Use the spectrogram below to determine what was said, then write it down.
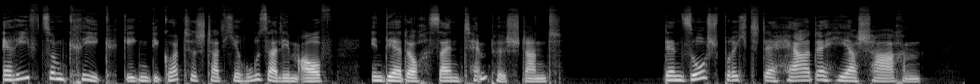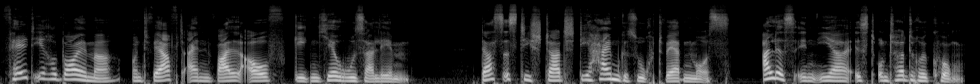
Er rief zum Krieg gegen die Gottesstadt Jerusalem auf, in der doch sein Tempel stand. Denn so spricht der Herr der Heerscharen, fällt ihre Bäume und werft einen Wall auf gegen Jerusalem. Das ist die Stadt, die heimgesucht werden muss. Alles in ihr ist Unterdrückung.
